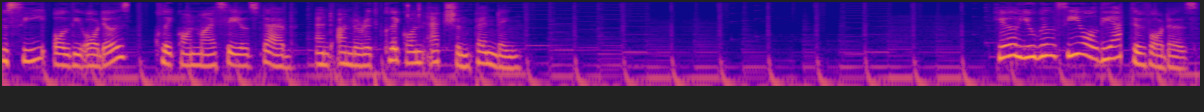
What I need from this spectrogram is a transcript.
To see all the orders, click on My Sales tab, and under it click on Action Pending. Here you will see all the active orders.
